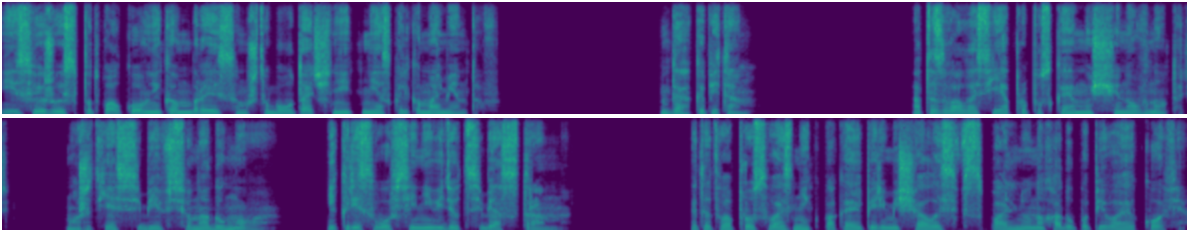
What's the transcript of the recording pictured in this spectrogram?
И свяжусь с подполковником Брейсом, чтобы уточнить несколько моментов». «Да, капитан», — отозвалась я, пропуская мужчину внутрь. «Может, я себе все надумываю, и Крис вовсе не ведет себя странно. Этот вопрос возник, пока я перемещалась в спальню, на ходу попивая кофе.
